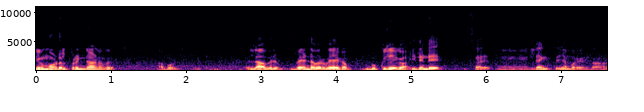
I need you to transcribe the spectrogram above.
ന്യൂ മോഡൽ പ്രിന്റാണിത് അപ്പോൾ എല്ലാവരും വേണ്ടവർ വേഗം ബുക്ക് ചെയ്യുക. ഇതിന്റെ ലെങ്ത്ത് ഞാൻ പറയുന്നതാണ്.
